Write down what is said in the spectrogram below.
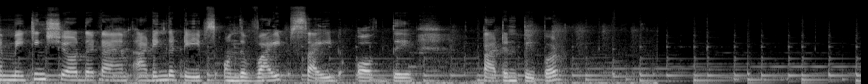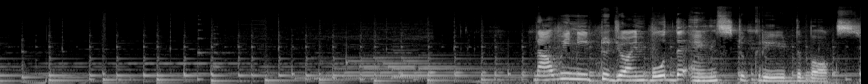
am making sure that I am adding the tapes on the white side of the pattern paper. Now we need to join both the ends to create the box.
